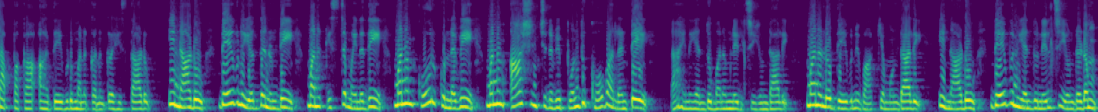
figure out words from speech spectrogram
తప్పక ఆ దేవుడు మనకు అనుగ్రహిస్తాడు. ఈనాడు దేవుని యొద్ద నుండి మనకిష్టమైనది మనం కోరుకున్నవి మనం ఆశించినవి పొందుకోవాలంటే ఆయన ఎందు మనం నిలిచి ఉండాలి. మనలో దేవుని వాక్యం ఉండాలి. ఈనాడు దేవుని ఎందు నిలిచి ఉండడం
